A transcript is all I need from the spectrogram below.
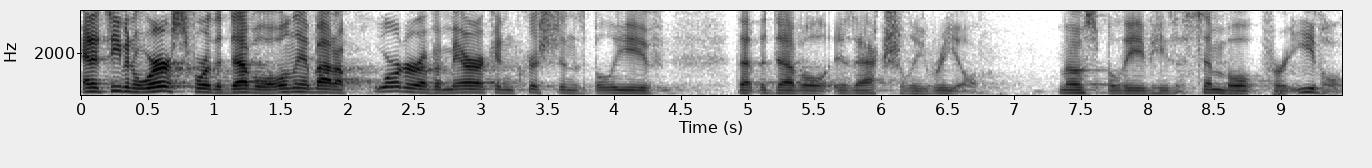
And it's even worse for the devil. Only about a quarter of American Christians believe that the devil is actually real. Most believe he's a symbol for evil.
